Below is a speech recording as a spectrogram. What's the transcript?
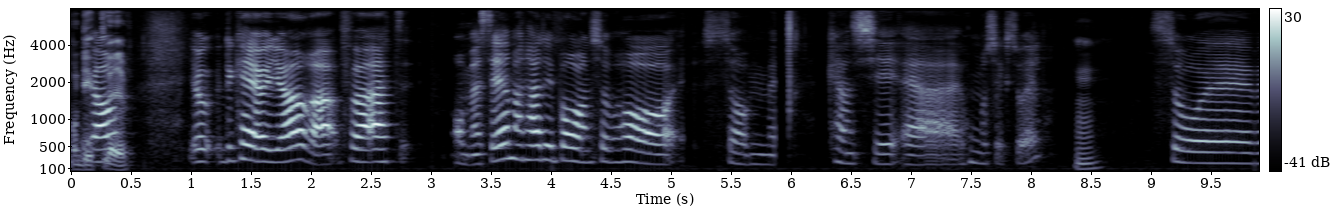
och ditt Ja. liv? Ja, det kan jag göra för att om man säger att man hade barn som, har, som kanske är homosexuell Mm. så, eh,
